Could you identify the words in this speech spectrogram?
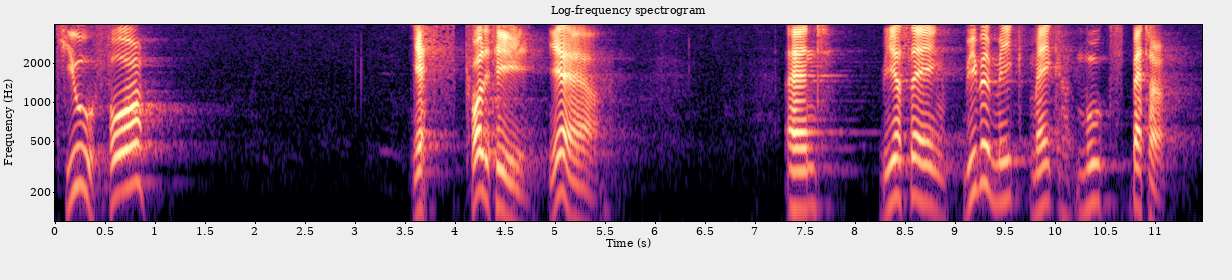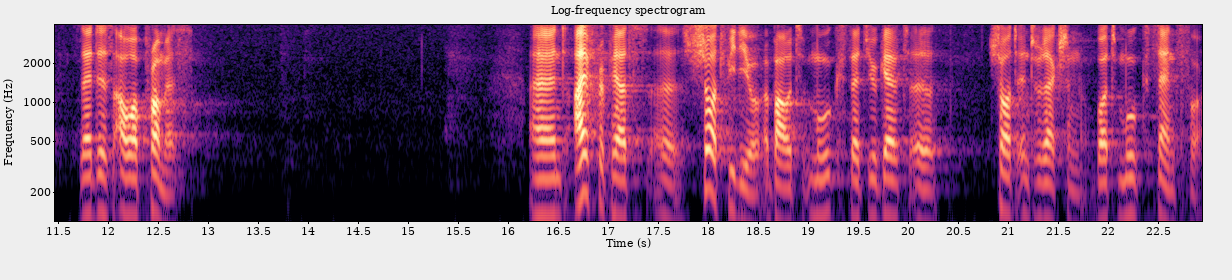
Q for? Yes, quality, yeah. And we are saying we will make, make MOOCs better. That is our promise. And I've prepared a short video about MOOQ that you get a short introduction what MOOQ stands for.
